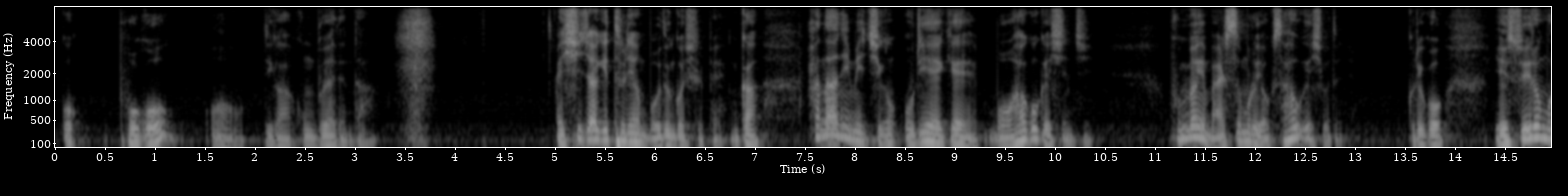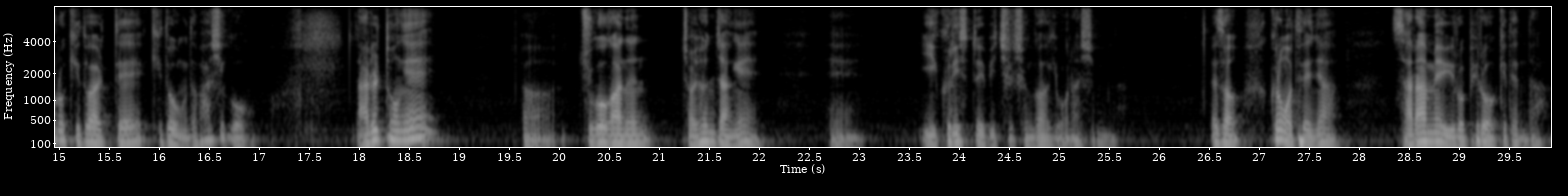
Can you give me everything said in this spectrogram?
꼭 보고 어, 네가 공부해야 된다. 시작이 틀리면 모든 것 실패. 그러니까 하나님이 지금 우리에게 뭐 하고 계신지 분명히 말씀으로 역사하고 계시거든요. 그리고 예수 이름으로 기도할 때 기도 응답하시고 나를 통해 어, 죽어가는 저 현장에 예, 이 그리스도의 빛을 증거하기 원하십니다. 그래서 그럼 어떻게 되냐? 사람의 위로 필요 없게 된다.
